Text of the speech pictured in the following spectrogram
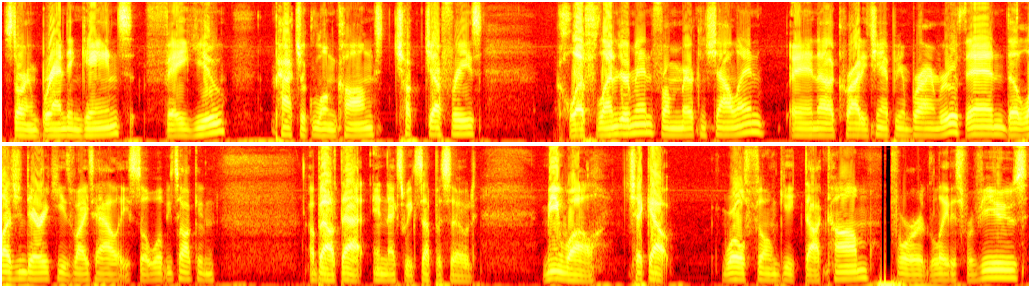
starring Brandon Gaines, Fei Yu, Patrick Lung Kong, Chuck Jeffries, Cliff Lenderman from American Shaolin, and uh, karate champion Brian Ruth, and the legendary Keith Vitali. So we'll be talking about that in next week's episode. Meanwhile, check out worldfilmgeek.com for the latest reviews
